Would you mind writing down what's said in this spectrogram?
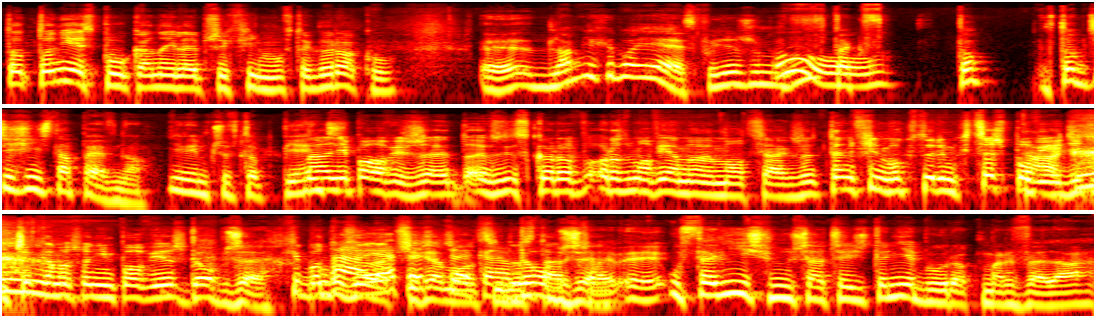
to, to nie jest półka najlepszych filmów tego roku. E, dla mnie chyba jest, powiedziałbym Uuu. tak w w top 10 na pewno. Nie wiem, czy w top 5. No ale nie powiesz, że skoro rozmawiamy o emocjach, że ten film, o którym chcesz powiedzieć i czekam, aż o nim powiesz, Dobrze. chyba Da, dużo ja lepszych też emocji czekam. dostarcza. Dobrze, e, ustaliliśmy już raczej, że to nie był rok Marvela.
